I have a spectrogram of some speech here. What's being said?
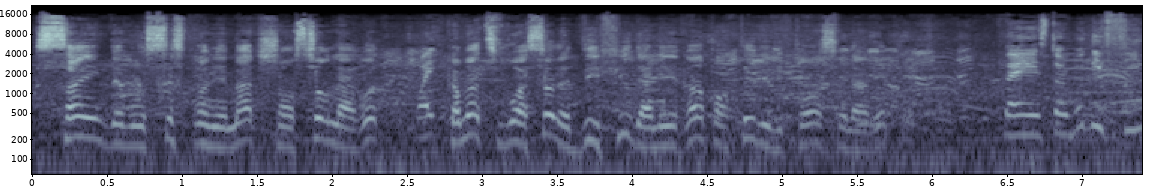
5 de vos 6 premiers matchs sont sur la route. Oui. Comment tu vois ça, le défi d'aller remporter des victoires sur la route? Ben, c'est un beau défi,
